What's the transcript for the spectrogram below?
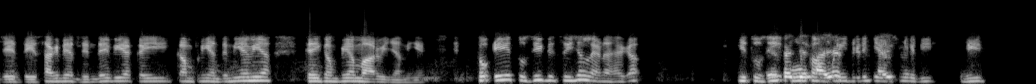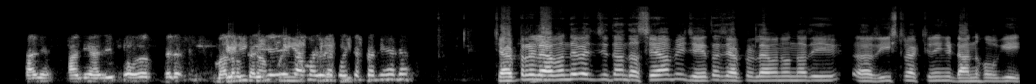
ਜੇ ਦੇ ਸਕਦੇ ਆ ਦਿੰਦੇ ਵੀ ਆ ਕਈ ਕੰਪਨੀਆਂ ਦਿੰਦੀਆਂ ਵੀ ਆ ਕਈ ਕੰਪਨੀਆਂ ਮਾਰ ਵੀ ਜਾਂਦੀਆਂ। ਸੋ ਇਹ ਤੁਸੀਂ ਡਿਸੀਜਨ ਲੈਣਾ ਹੈਗਾ ਕਿ ਤੁਸੀਂ ਤਾਂ ਉਹ ਕੰਪਨੀ ਜਿਹੜੀ ਕਿ ਇਸ ਦੀ ਦੀ ਹਾਂਜੀ ਹਾਂਜੀ ਹਾਂਜੀ ਉਹ ਫਿਰ ਮਤਲਬ ਕਰੀਏ ਕੰਮ ਜਿਹੜਾ ਕੋਈ ਚੱਕਰ ਨਹੀਂ ਹੈਗਾ। ਚੈਪਟਰ 11 ਦੇ ਵਿੱਚ ਜਿੱਦਾਂ ਦੱਸਿਆ ਵੀ ਜੇ ਤਾਂ ਚੈਪਟਰ 11 ਉਹਨਾਂ ਦੀ ਰੀਸਟਰਕਚਰਿੰਗ ਡਨ ਹੋ ਗਈ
